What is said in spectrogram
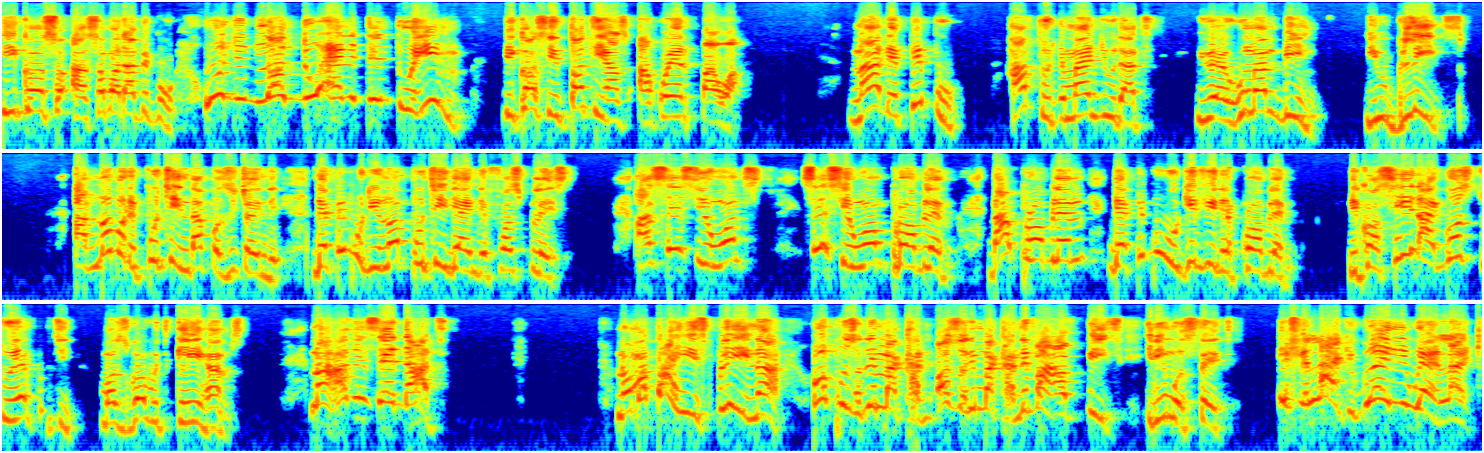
Iko and some other people who did not do anything to him because he thought he has acquired power. Now the people have to remind you that you are a human being, you bleed. And nobody put you in that position. In the, the people did not put you there in the first place. And since you want, since you want problem, that problem, the people will give you the problem. Because he that goes to equity must go with clean hands. Now, having said that, no matter his plea now, Osodima can Osodima can never have peace in Imo State. If you like, you go anywhere like.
